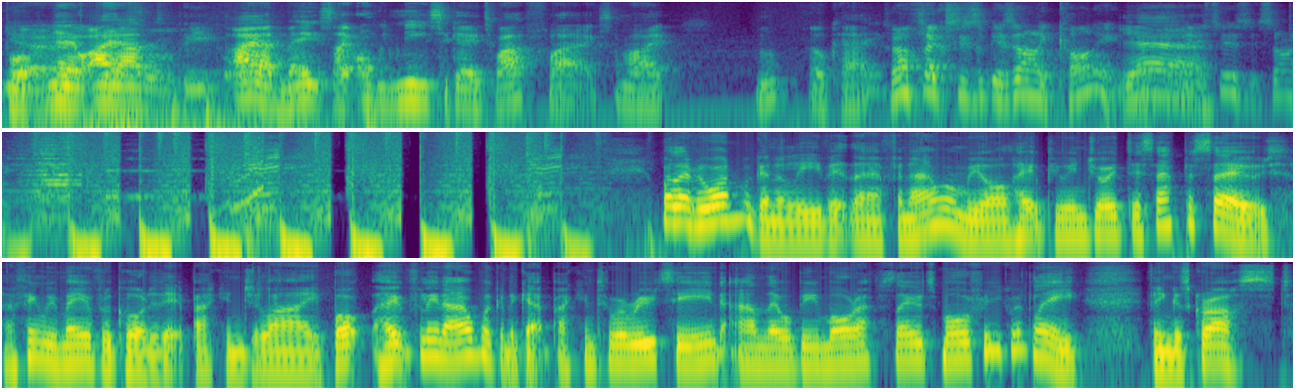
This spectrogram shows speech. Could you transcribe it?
But Yeah, you know, I had for other people. I had mates like, oh, we need to go to Affleck's. I'm like, hmm, okay. so is, is iconic Yeah. it is it's iconic Well, everyone, we're going to leave it there for now, and we all hope you enjoyed this episode. I think we may have recorded it back in July, but hopefully now we're going to get back into a routine and there will be more episodes more frequently. Fingers crossed.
